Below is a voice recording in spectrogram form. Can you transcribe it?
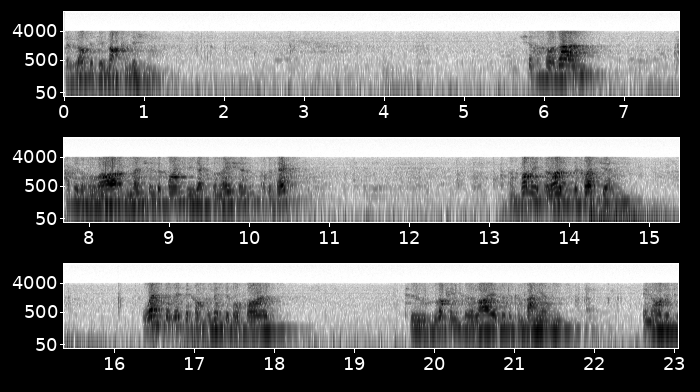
with love that is not conditional. Shaykh Fawzan, mentioned a point in his explanation of the text, and from it arises the question when does it become permissible for us to look into the lives of the companions in order to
